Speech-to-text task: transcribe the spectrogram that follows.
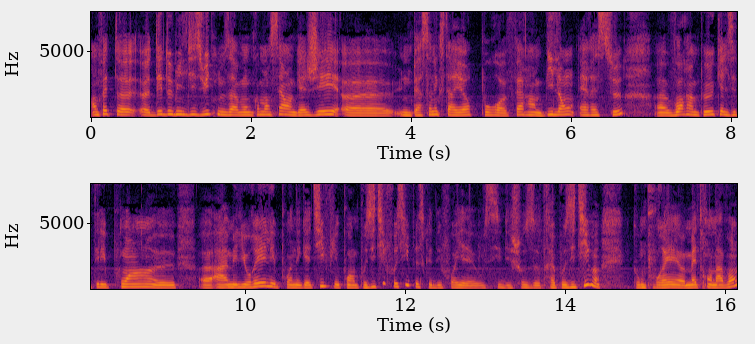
En fait, euh, dès 2018, nous avons commencé à engager une personne extérieure pour euh, faire un bilan RSE, euh, voir un peu quels étaient les points euh, à améliorer, les points négatifs, les points positifs aussi, parce que des fois il y a aussi des choses très positives qu'on pourrait mettre en avant.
